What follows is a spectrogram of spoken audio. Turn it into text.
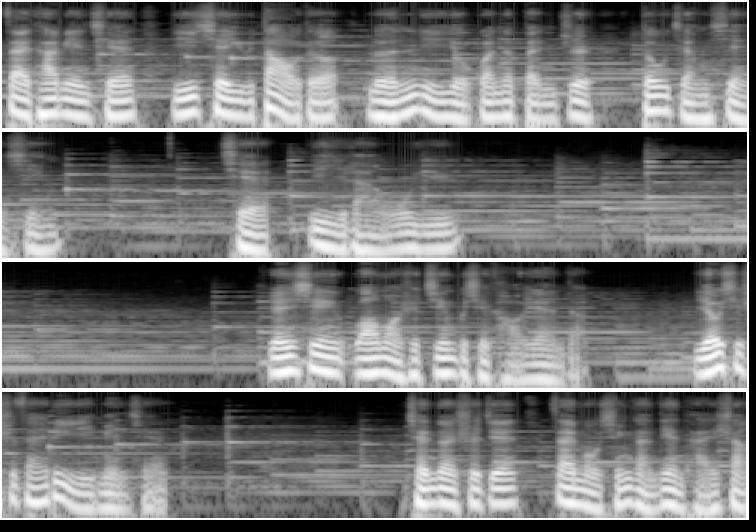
在他面前，一切与道德伦理有关的本质都将现形，且一览无余。”人性往往是经不起考验的，尤其是在利益面前。前段时间在某情感电台上，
